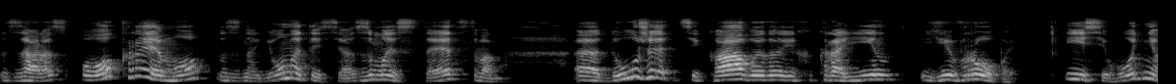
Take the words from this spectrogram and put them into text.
зараз окремо знайомитися з мистецтвом е, дуже цікавих країн Європи. І сьогодні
